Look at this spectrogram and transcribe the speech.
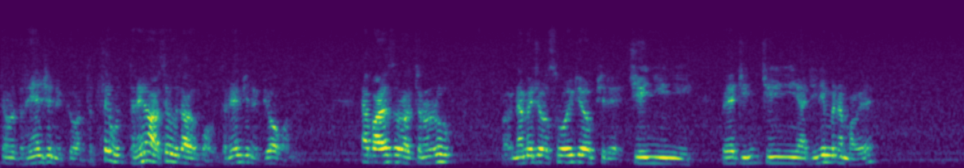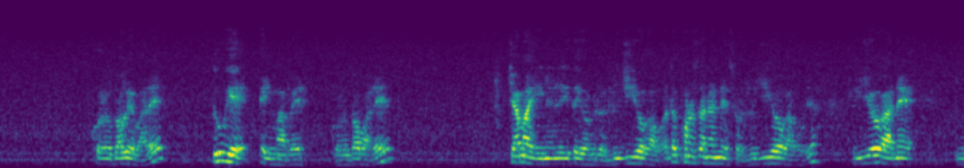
ကျွန်တော်သတင်းဖြစ်နေပြောစိတ်သတင်းတော့စိတ်ဝင်စားလို့ပေါ့သတင်းဖြစ်နေပြောပါမယ်အဲပါလဲဆိုတော့ကျွန်တော်တို့နာမည်ကျော်ဆိုရီကျော်ဖြစ်တဲ့ဂျင်းကြီးကြီးပဲဒီဂျင်းကြီးကဒီနေ့မနက်မှာပဲ ကိုရောတော့ခဲ့ပါတယ်သူ့ရဲ့အိမ်မှာပဲကိုရောတော့ပါတယ်ကျမရင်းနေလေးတိတ်ရောပြီးတော့လူကြီးယောဂါကိုအသက်82နှစ်ဆိုလူကြီးယောဂါကိုဗျာလူကြီးယောဂါနဲ့သူ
